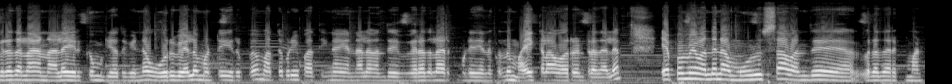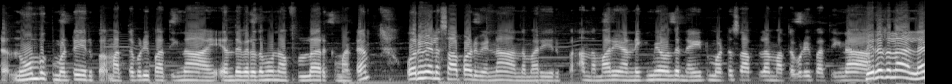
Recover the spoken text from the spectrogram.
விரதம்லாம் என்னால் இருக்க முடியாது. வேணா ஒரு வேளை மட்டும் இருப்பேன். மற்றபடி பார்த்தீங்கன்னா என்னால் வந்து விரதம்லாம் இருக்க முடியாது. எனக்கு வந்து மயக்கெல்லாம் வருன்றதால எப்பவுமே வந்து நான் முழுசாக வந்து விரதம் இருக்க மாட்டேன். நோன்புக்கு மட்டும் இருப்பேன். மற்றபடி பார்த்தீங்கன்னா எந்த விரதமும் நான் ஃபுல்லாக இருக்க மாட்டேன். ஒருவேளை சாப்பாடு வேணா அந்த மாதிரி இருப்பேன். அந்த மாதிரி அன்னைக்குமே வந்து நைட் மட்டும் சாப்பிடலாம் மற்றபடி பார்த்தீங்கன்னா விரதம்லாம் இல்லை.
